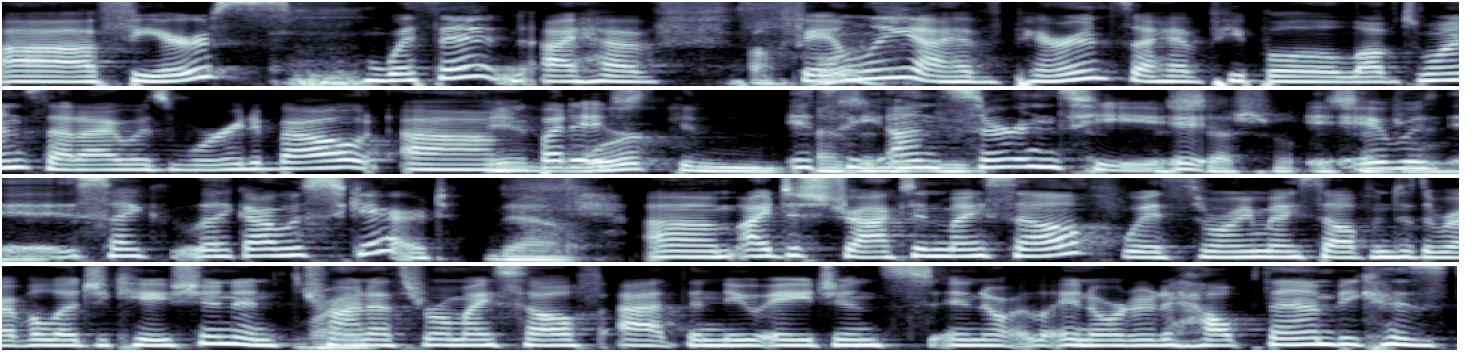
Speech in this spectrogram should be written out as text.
uh, fears with it. I have Of family, course. I have parents, I have people, loved ones that I was worried about. Um, but it's it's the uncertainty. It, essential- it was it's like like I was scared. Yeah. Um, I distracted myself with throwing myself into the Revel education and trying Right. to throw myself at the new agents in, or, in order to help them because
